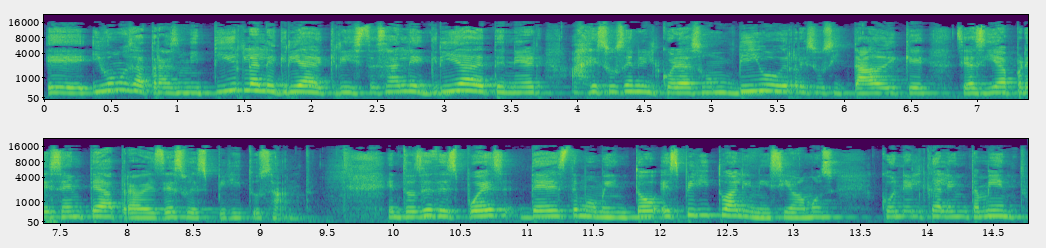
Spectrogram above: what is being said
eh, íbamos a transmitir la alegría de Cristo, esa alegría de tener a Jesús en el corazón vivo y resucitado y que se hacía presente a través de su Espíritu Santo. Entonces después de este momento espiritual iniciamos con el calentamiento.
